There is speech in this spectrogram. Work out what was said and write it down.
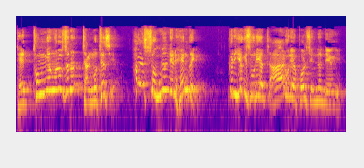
대통령으로서는 잘못했어요. 할 수 없는 일을 한 거예요. 그리고 여기서 우리가 잘 우리가 볼 수 있는 내용이 응?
